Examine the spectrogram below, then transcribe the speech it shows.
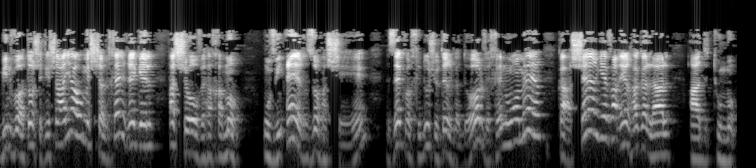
בנבואתו של ישעיהו משלחי רגל השור והחמור. וביער זו השן, זה כבר חידוש יותר גדול, וכן הוא אומר, כאשר יבער הגלל עד תומו.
